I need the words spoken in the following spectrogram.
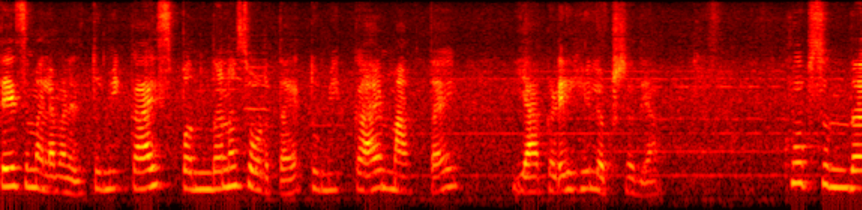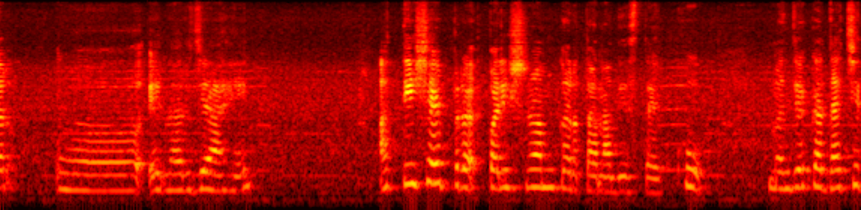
तेच मला म्हणायचं तुम्ही काय स्पंदनं सोडताय तुम्ही काय मागताय याकडेही लक्ष द्या. खूप सुंदर एनर्जी आहे. अतिशय प्र परिश्रम करताना दिसत आहेत खूप. म्हणजे कदाचित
